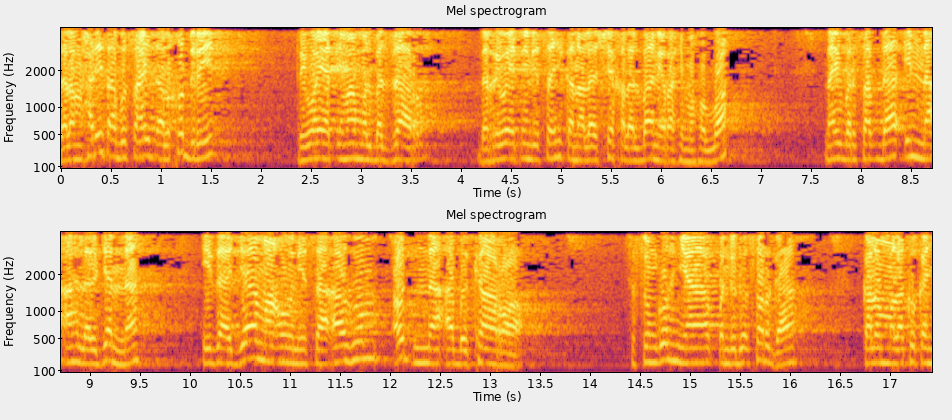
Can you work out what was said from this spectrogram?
Dalam hadis Abu Sa'id Al-Khudri, riwayat Imam Al-Bazzar dan riwayat ini disahihkan oleh Syekh Al-Albani rahimahullah, Nabi bersabda, "Inna ahlal jannah idza jama'u nisa'ahum udna abkara." Sesungguhnya penduduk sorga kalau melakukan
